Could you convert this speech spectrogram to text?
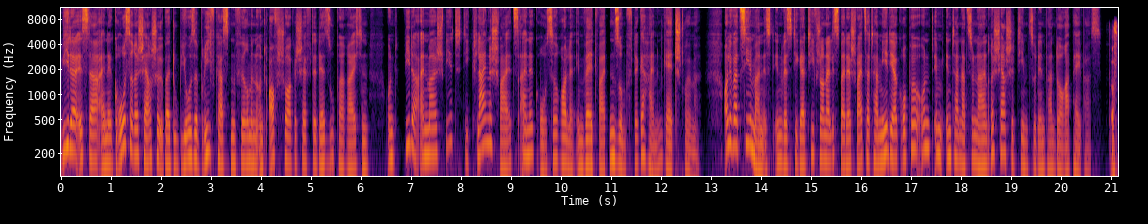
Wieder ist da eine große Recherche über dubiose Briefkastenfirmen und Offshore-Geschäfte der Superreichen. Und wieder einmal spielt die kleine Schweiz eine große Rolle im weltweiten Sumpf der geheimen Geldströme. Oliver Zielmann ist Investigativjournalist bei der Schweizer Tamedia Gruppe und im internationalen Rechercheteam zu den Pandora Papers. Das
